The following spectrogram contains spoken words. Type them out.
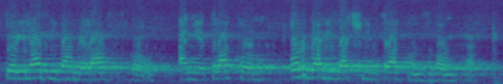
ktorý nazývame láskou a nie tlakom, organizačným tlakom zvonka.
